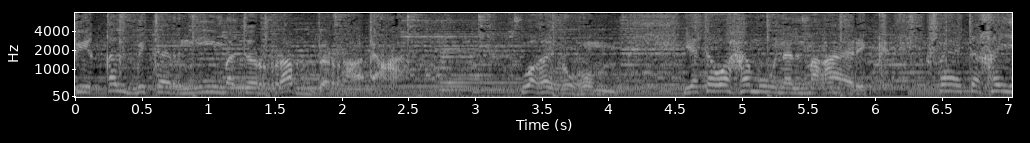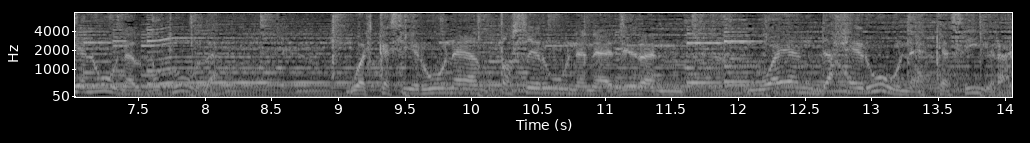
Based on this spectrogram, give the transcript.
في قلب ترنيمة الرب الرائعة. وغيرهم يتوهمون المعارك فيتخيلون البطولة. والكثيرون ينتصرون نادرا ويندحرون كثيرا.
